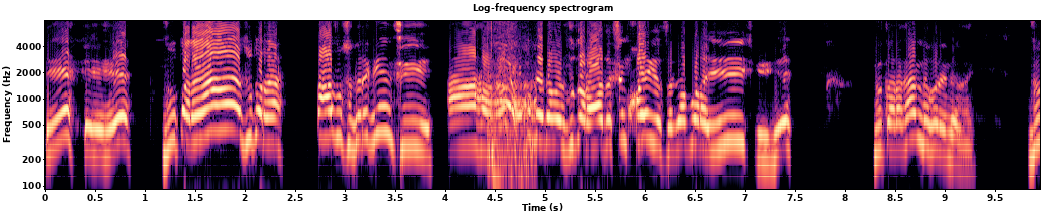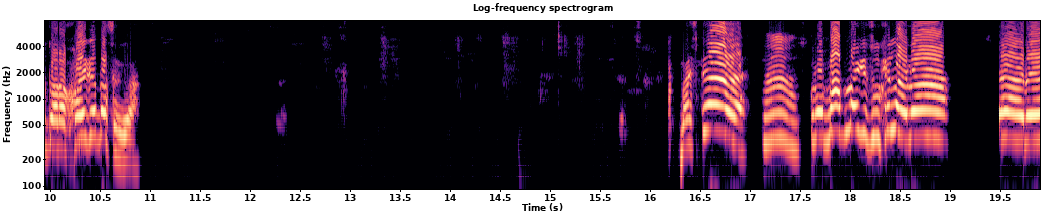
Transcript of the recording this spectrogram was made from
এ হে হে জুতারা জুতারা পাঁচ বছর ধরে কিনছি। আহা কত দিয়ে তোমার জুতারা দেখছেন ক্ষয় গেছে গা পড়া ইস হে। জুতারা কান্দে করে না যাই জুতারা ক্ষয় গেছে গা। তোমার বাপ মা কিছু খেলা না? আরে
